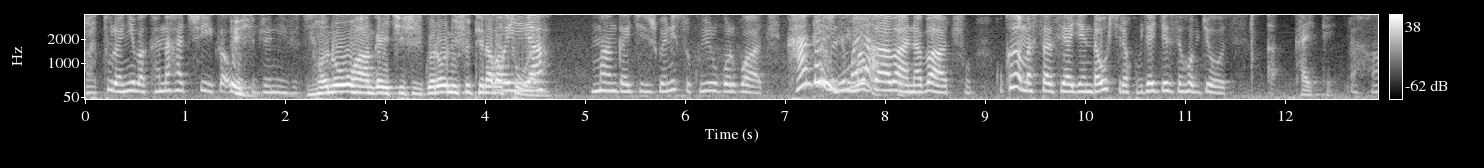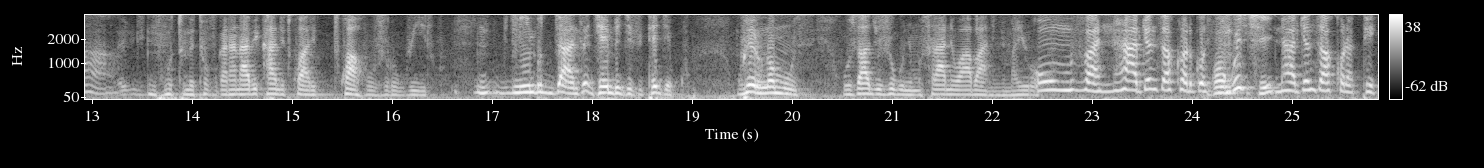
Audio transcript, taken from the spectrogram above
abaturanyi bakanahacika. Ubwo ibyo ni ibiki? noneho uhangayikishijwe rero n'inshuti n'abaturanyi. Mpangayikishijwe n'isuku y'urugo rwacu. Kandi ari inyuma yako. bw'abana bacu. Kuko ayo masazi yagenda awushyira ku byo agezeho byose. Kayite. Ntutume tuvugana nabi kandi twari twahuje urugwiro. Nimba ubyanze njye mbigize itegeko. Guhera uno munsi uzajya ujugunya umusarane w'abana inyuma y'urugo. Umva ntabyo nzakora rwose Ngo iki. ntabyo nzakora pe.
